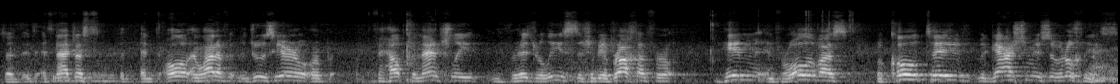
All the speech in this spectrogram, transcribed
So it, it's not just and all and a lot of Jews here or help financially for his release. There should be a bracha for him and for all of us. V'kol tev v'gashmis v'ruchnis.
